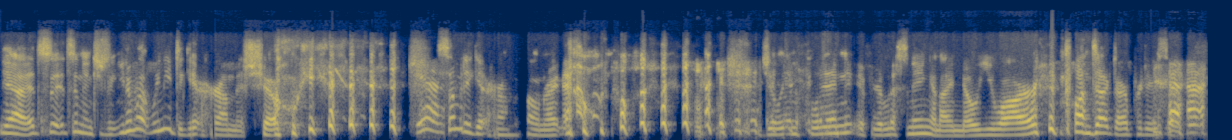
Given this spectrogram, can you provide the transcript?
Yeah, it's it's an interesting. You know what? We need to get her on this show. yeah. Somebody get her on the phone right now. Gillian Flynn, if you're listening, and I know you are, contact our producer.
